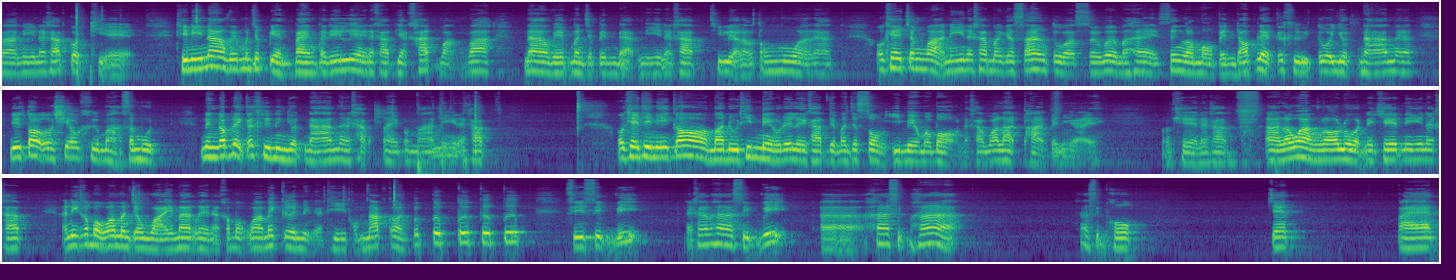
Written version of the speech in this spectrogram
มานี้นะครับ กด create ทีนี้หน้าเว็บมันจะเปลี่ยนแปลงไปเรื่อยๆนะครับ อย่าคาดหวังว่าหน้าเว็บมันจะเป็นแบบนี้นะครับ ที่เหลือเราก็ต้องมั่วนะครับโอเค จังหวะนี้นะครับ มันจะสร้างตัวเซิร์ฟเวอร์มาให้ ซึ่งเรามองเป็นด็อปเลตก็คือตัวหยดน้ำนะครับดิจิตอลโอเชียลคือมหาสมุทรหนึ่งด็อปเลตก็คือหนึ่งหยดน้ำนะครับอะไรประมาณนี้นะครับโอเค ทีนี้ก็มาดูที่เมลได้เลยครับ เดี๋ยวมันจะส่งอีเมลมาบอกนะครับ ว่ารหัสผ่านเป็นยังไง โอเคนะครับ อ่า ระหว่างรอโหลดในเคสนี้นะครับ อันนี้เขาบอกว่ามันจะไวมากเลยนะเขาบอกว่าไม่เกินหนึ่งนาที ผมนับก่อนปุ๊บปุ๊บปุ๊บปุ๊บปุ๊บสี่สิบวินะครับห้าสิบวิอ่าห้าสิบห้าห้าสิบหกเจ็ดแปด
